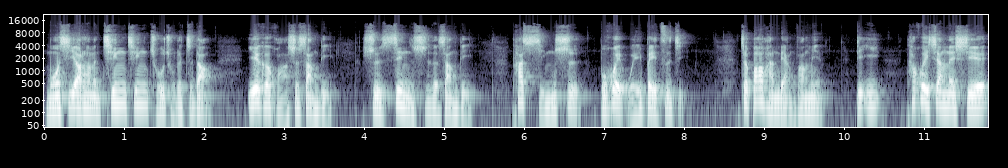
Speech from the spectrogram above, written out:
摩西要他们清清楚楚的知道，耶和华是上帝，是信实的上帝，他行事不会违背自己。这包含两方面：第一，他会向那些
